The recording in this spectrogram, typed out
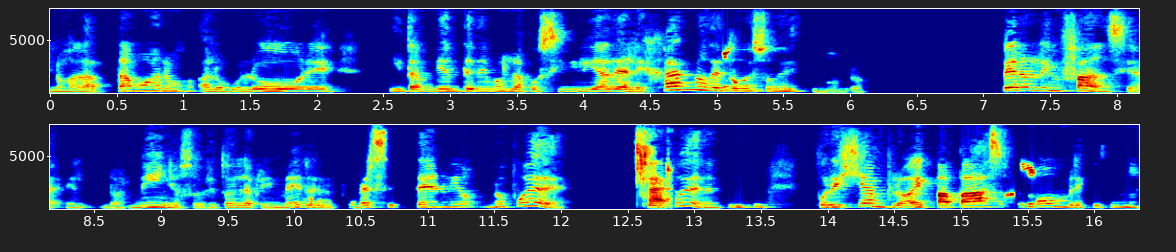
nos adaptamos a los, a los olores y también tenemos la posibilidad de alejarnos de todos esos estímulos. Pero en la infancia, los niños, sobre todo en la primera, en el primer septenio, no pueden. No pueden. Entonces, por ejemplo, hay papás, hombres, que son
